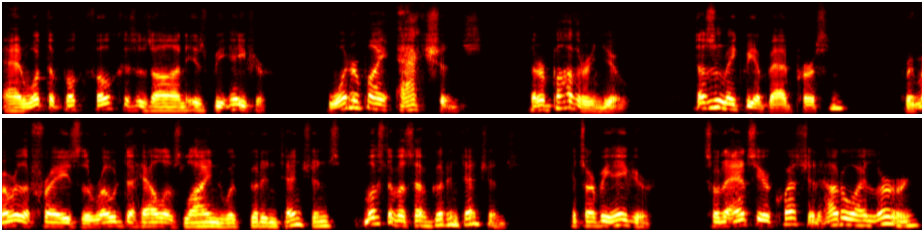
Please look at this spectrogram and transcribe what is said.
And what the book focuses on is behavior. What are my actions that are bothering you? Doesn't make me a bad person. Remember the phrase, the road to hell is lined with good intentions. Most of us have good intentions. It's our behavior. So, to answer your question, how do I learn?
